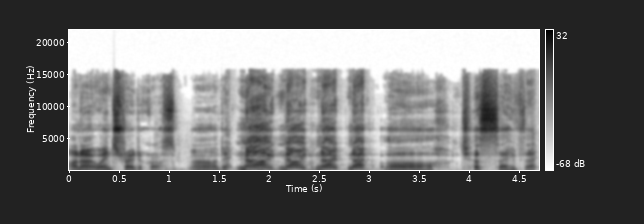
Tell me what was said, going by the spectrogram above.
Oh no, it went straight across. Oh, no, no, no, no! Oh, just save that.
